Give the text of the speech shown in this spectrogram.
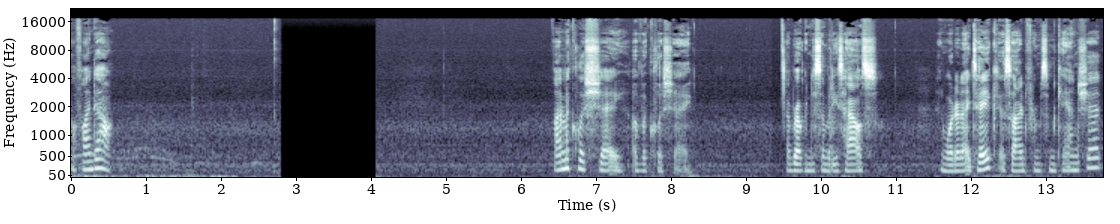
I'll find out. I'm a cliche of a cliche. I broke into somebody's house, and what did I take aside from some canned shit?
